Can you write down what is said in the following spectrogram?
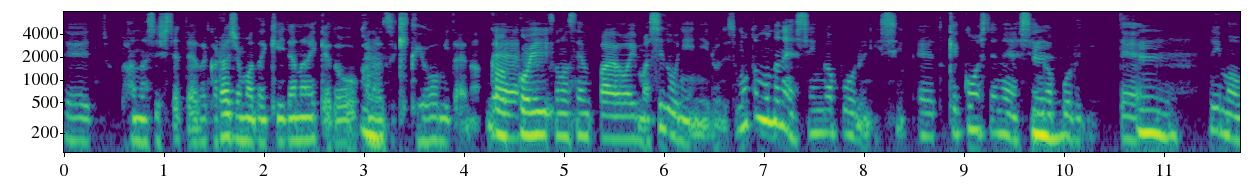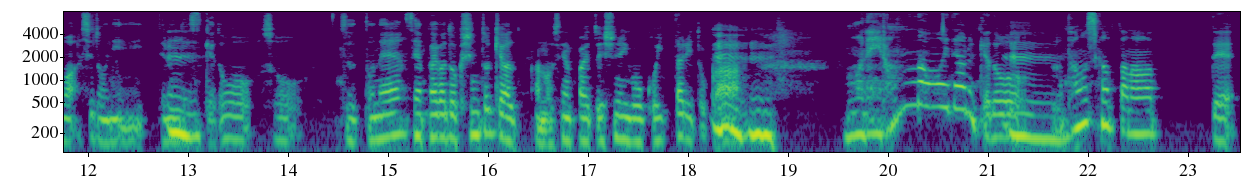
で、ちょっと話してて、なんかラジオまだ聞いてないけど、うん必ず聞くよ、みたいな。ー、かっで、こいい。その先輩は今、シドニーにいるんです。もともとね、シンガポールに、しえーと結婚してね、シンガポールに行って、うん。で、今はシドニーに行ってるんですけど、そう、ずっとね、先輩が独身の時は、あの、先輩と一緒に合コン行ったりとか、うんうんもうね、いろんな思い出あるけど、うん楽しかったなって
